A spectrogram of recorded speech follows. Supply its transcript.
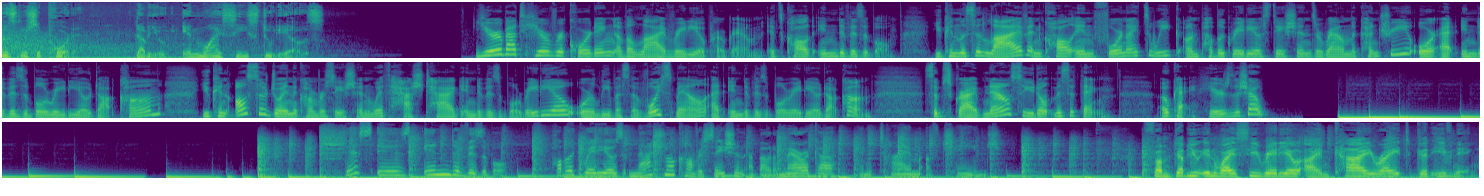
Listener supported. WNYC Studios. You're about to hear a recording of a live radio program. It's called Indivisible. You can listen live and call in four nights a week on public radio stations around the country or at indivisibleradio.com. You can also join the conversation with hashtag indivisibleradio or leave us a voicemail at indivisibleradio.com. Subscribe now so you don't miss a thing. Okay, here's the show. This is Indivisible, public radio's national conversation about America in a time of change. From WNYC Radio, I'm Kai Wright. Good evening.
